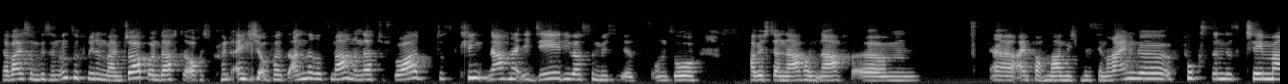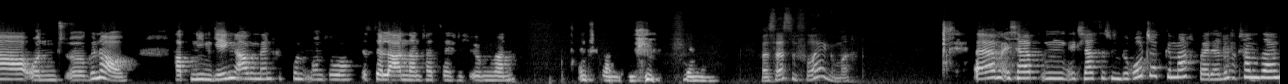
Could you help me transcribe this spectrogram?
da war ich so ein bisschen unzufrieden in meinem Job und dachte auch, ich könnte eigentlich auch was anderes machen. Und dachte ich, wow, das klingt nach einer Idee, die was für mich ist. Und so habe ich dann nach und nach ähm, äh, einfach mal mich ein bisschen reingefuchst in das Thema und äh, genau habe nie ein Gegenargument gefunden und so ist der Laden dann tatsächlich irgendwann entstanden. genau. Was hast du vorher gemacht? Ähm, ich habe einen klassischen Bürojob gemacht bei der Lufthansa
